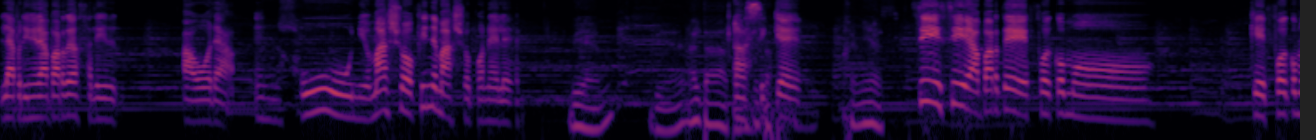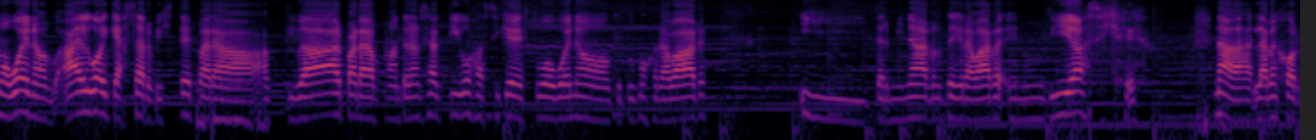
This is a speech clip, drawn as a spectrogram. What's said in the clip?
la primera parte va a salir ahora, en junio, mayo, fin de mayo, ponele. Bien, bien, alta data. Así que... Genial. Sí, sí, aparte fue como que fue como, bueno, algo hay que hacer, ¿viste? Para activar, para mantenerse activos, así que estuvo bueno que pudimos grabar y terminar de grabar en un día, así que nada, la mejor.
